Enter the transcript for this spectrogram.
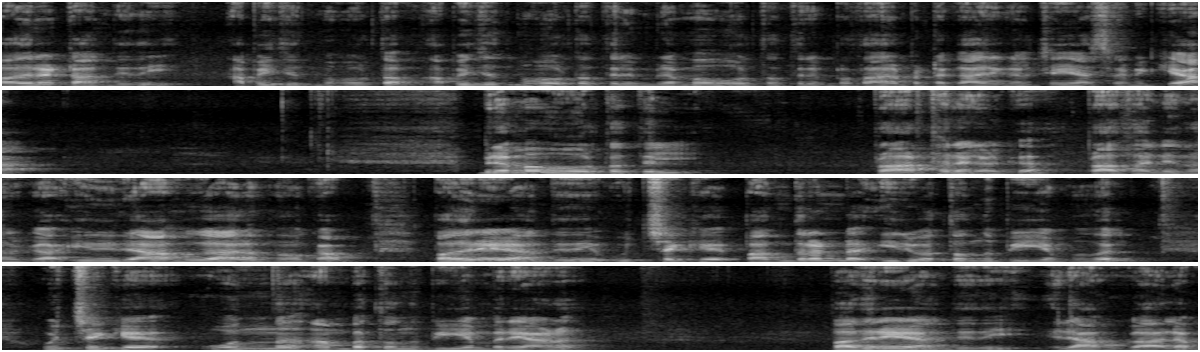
പതിനെട്ടാം തീയതി അഭിജിത് മുഹൂർത്തം. അഭിജിത് മുഹൂർത്തത്തിലും ബ്രഹ്മമുഹൂർത്തത്തിലും പ്രധാനപ്പെട്ട കാര്യങ്ങൾ ചെയ്യാൻ ശ്രമിക്കുക. ബ്രഹ്മമുഹൂർത്തത്തിൽ പ്രാർത്ഥനകൾക്ക് പ്രാധാന്യം നൽകുക. ഇനി രാഹുകാലം നോക്കാം. പതിനേഴാം തീയതി ഉച്ചയ്ക്ക് പന്ത്രണ്ട് ഇരുപത്തൊന്ന് പി എം മുതൽ ഉച്ചയ്ക്ക് ഒന്ന് അമ്പത്തൊന്ന് പി എം വരെയാണ് പതിനേഴാം തീയതി രാഹുകാലം.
